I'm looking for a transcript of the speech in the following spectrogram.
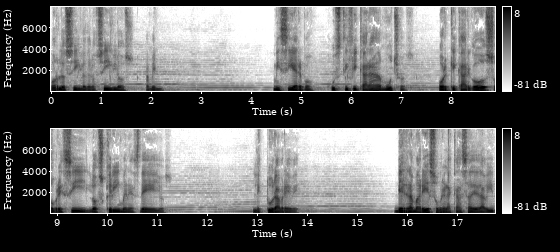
por los siglos de los siglos. Amén. Mi siervo justificará a muchos, porque cargó sobre sí los crímenes de ellos. Lectura breve derramaré sobre la casa de David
